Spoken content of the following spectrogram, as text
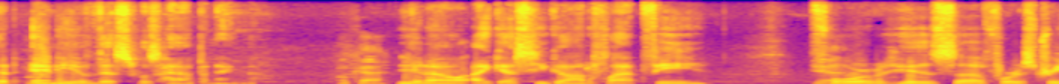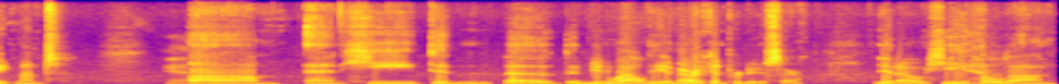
that any of this was happening. okay. You know, I guess he got a flat fee Yeah. for his uh, for his treatment, Yeah. um, and he didn't. Uh, meanwhile, the American producer, you know, he held on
